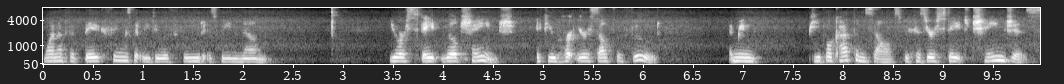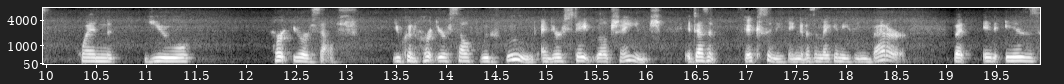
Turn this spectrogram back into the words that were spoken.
One of the big things that we do with food is we numb. Your state will change if you hurt yourself with food. I mean, people cut themselves because your state changes when you hurt yourself. You can hurt yourself with food and your state will change. It doesn't fix anything, it doesn't make anything better, but it is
